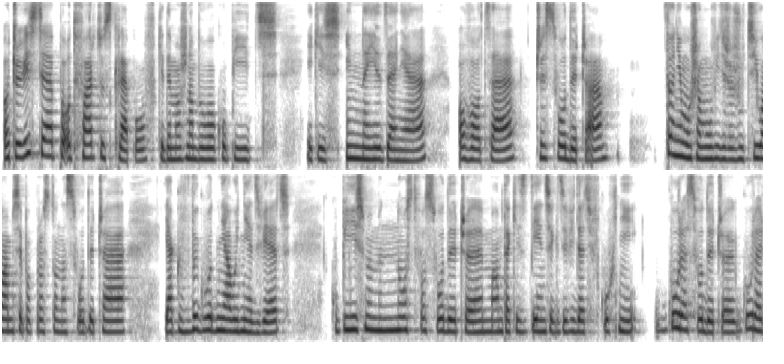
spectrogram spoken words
Oczywiście po otwarciu sklepów, kiedy można było kupić jakieś inne jedzenie, owoce czy słodycze, to nie muszę mówić, że rzuciłam się po prostu na słodycze jak wygłodniały niedźwiedź. Kupiliśmy mnóstwo słodyczy. Mam takie zdjęcie, gdzie widać w kuchni górę słodyczy, górę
